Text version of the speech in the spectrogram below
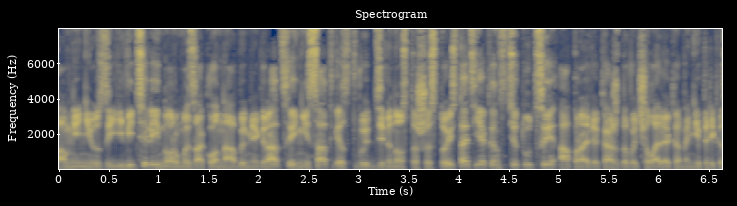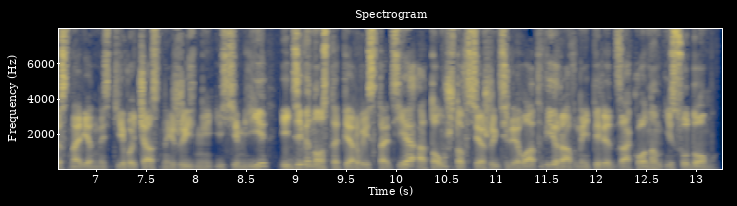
По мнению заявителей, нормы закона об иммиграции не соответствуют 96-й статье Конституции о праве каждого человека на неприкосновенность его частной жизни и семьи и 91-й статье о том, что все жители Латвии равны перед законом и судом.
